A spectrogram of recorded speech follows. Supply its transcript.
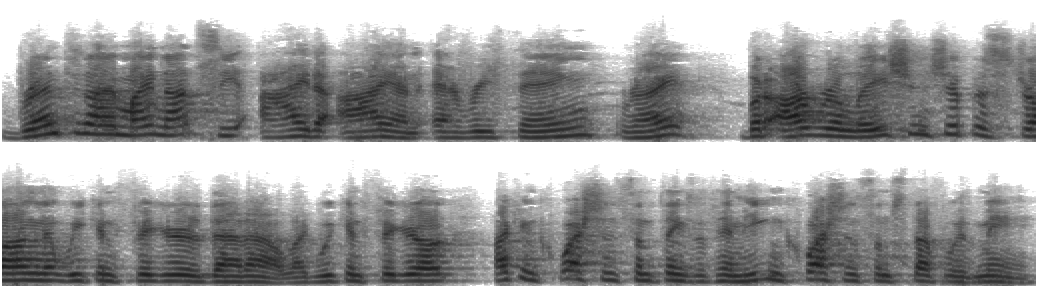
Brent and I might not see eye to eye on everything, right? but our relationship is strong that we can figure that out. Like we can figure out, I can question some things with him. He can question some stuff with me,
